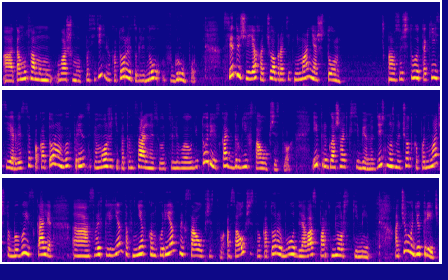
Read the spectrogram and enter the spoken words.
а, тому самому вашему посетителю, который заглянул в группу. Следующее я хочу обратить внимание, что а, существуют такие сервисы, по которым вы, в принципе, можете потенциальную свою целевую аудиторию искать в других сообществах и приглашать к себе. Но здесь нужно четко понимать, чтобы вы искали э, своих клиентов не в конкурентных сообществах, а в сообществах, которые будут для вас партнерскими. О чем идет речь?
